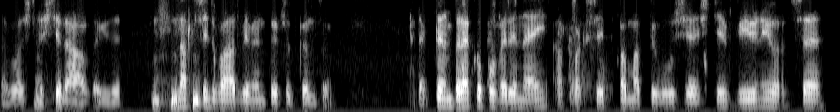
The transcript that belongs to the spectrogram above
nebo ještě, ještě dál, takže na 3-2, dvě minuty před koncem. Tak ten byl jako povedený a pak si pamatuju, že ještě v juniorce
